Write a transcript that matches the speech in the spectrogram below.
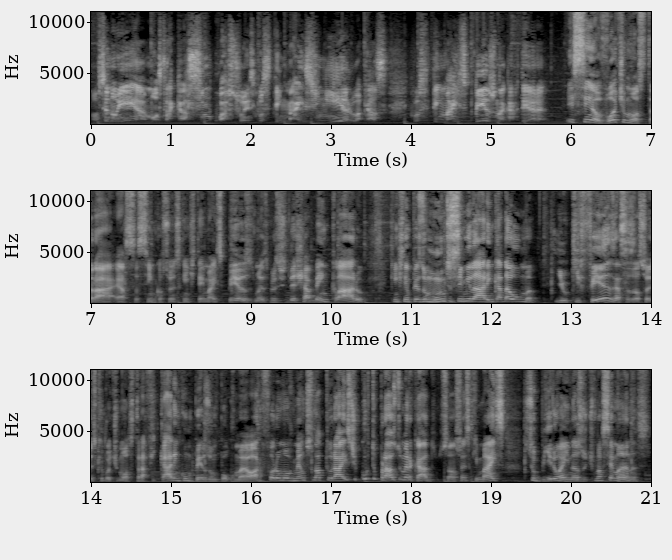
Ué, você não ia mostrar aquelas cinco ações que você tem mais dinheiro, aquelas que você tem mais peso na carteira? E sim, eu vou te mostrar essas cinco ações que a gente tem mais peso, mas eu preciso te deixar bem claro que a gente tem um peso muito similar em cada uma. E o que fez essas ações que eu vou te mostrar ficarem com um peso um pouco maior foram movimentos naturais de curto prazo do mercado. São ações que mais subiram aí nas últimas semanas.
